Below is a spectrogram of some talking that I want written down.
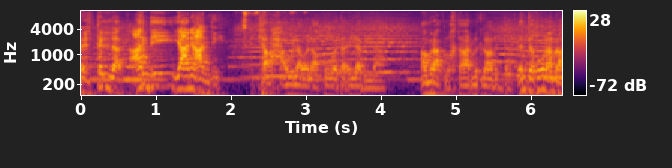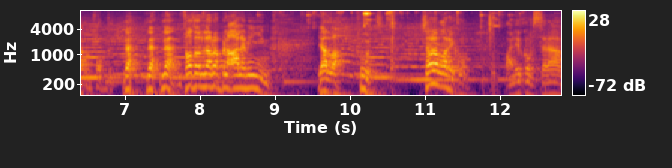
قلت لك عندي يعني عندي. لا حول ولا قوة إلا بالله. أمرك مختار مثل ما بدك. أنت طول عمرك مفضل. لا لا لا. الفضل لرب العالمين. يلا فوت. السلام عليكم. وعليكم السلام.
